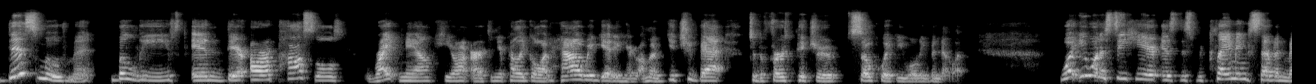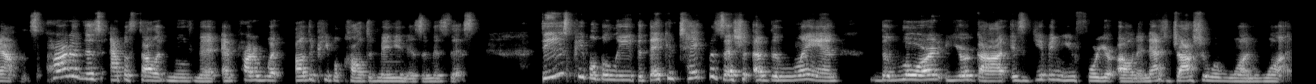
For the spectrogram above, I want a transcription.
This movement believes in there are apostles right now here on earth. And you're probably going, How are we getting here? I'm going to get you back to the first picture so quick you won't even know it. What you want to see here is this reclaiming seven mountains. Part of this apostolic movement and part of what other people call dominionism is this. These people believe that they can take possession of the land the Lord your God is giving you for your own. And that's Joshua 1 1.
